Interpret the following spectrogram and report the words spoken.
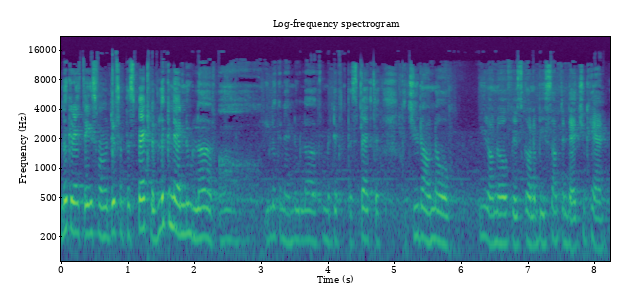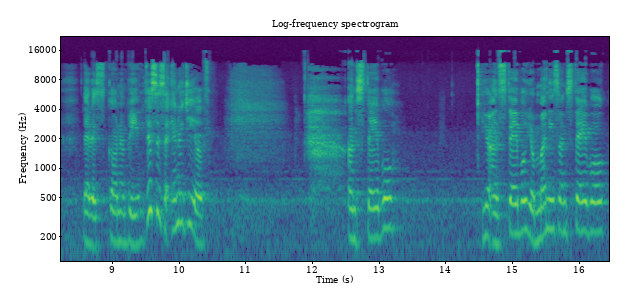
Looking at things from a different perspective. Looking at new love. Oh. You're looking at new love from a different perspective, but you don't know. You don't know if it's going to be something that you can, that it's going to be. This is an energy of unstable. You're unstable. Your money's unstable.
